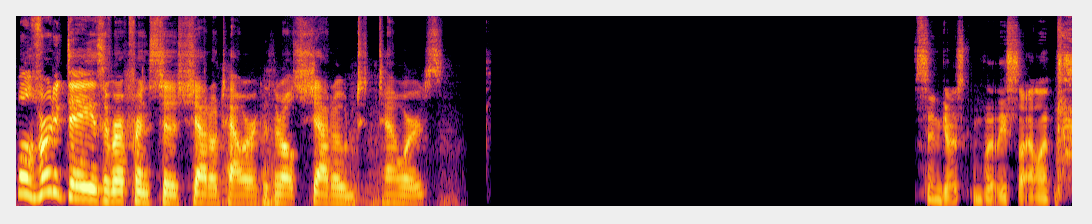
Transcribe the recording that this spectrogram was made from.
Well, Verdict Day is a reference to Shadow Tower because they're all shadowed towers. Sin goes completely silent.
